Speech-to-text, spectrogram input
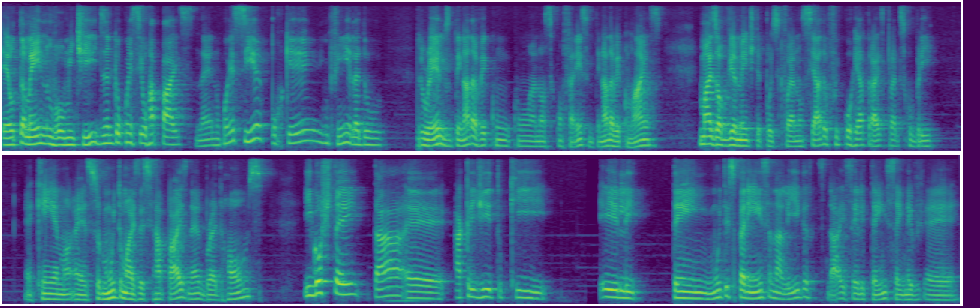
eu também não vou mentir dizendo que eu conhecia o rapaz, né? Não conhecia porque, enfim, ele é do do Rams, não tem nada a ver com, com a nossa conferência, não tem nada a ver com Lions. Mas, obviamente, depois que foi anunciado, eu fui correr atrás para descobrir é, quem é, é, muito mais desse rapaz, né, Brad Holmes. E gostei, tá? É, acredito que ele tem muita experiência na liga, tá? Isso ele tem, isso é,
